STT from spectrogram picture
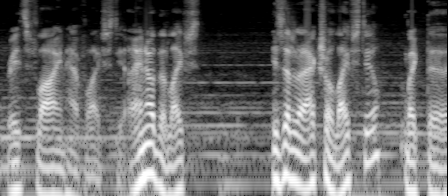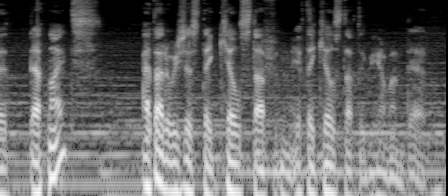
Wraiths fly and have lifesteal. I know the life... Is it an actual lifesteal? Like the Death Knights? I thought it was just they kill stuff, and if they kill stuff, they become undead.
